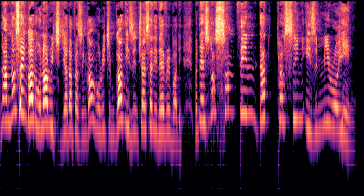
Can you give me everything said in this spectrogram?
Now, I'm not saying God will not reach the other person, God will reach him. God is interested in everybody. But there's just something that person is mirroring.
